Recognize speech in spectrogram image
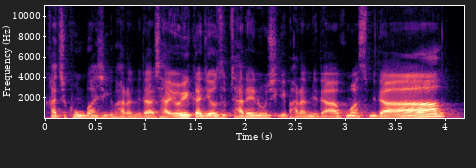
같이 공부하시기 바랍니다. 자, 여기까지 연습 잘 해놓으시기 바랍니다. 고맙습니다.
